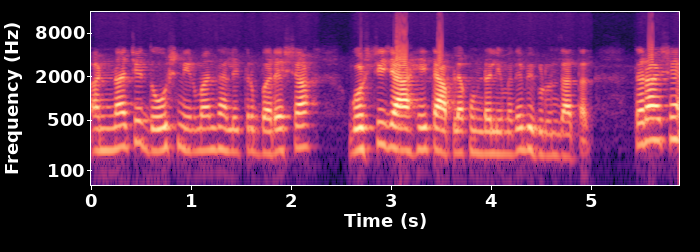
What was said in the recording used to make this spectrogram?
अन्नाचे दोष निर्माण झाले तर बऱ्याचशा गोष्टी ज्या आहेत त्या आपल्या कुंडलीमध्ये बिघडून जातात. तर असे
